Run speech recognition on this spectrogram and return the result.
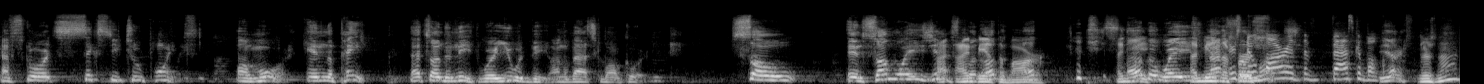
have scored 62 points or more in the paint. That's underneath where you would be on the basketball court. So, in some ways, yes. I, would but be at other- the bar. I'd Other ways, I'd be not the There's so no bar at the basketball court. Yeah. court. There's not.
